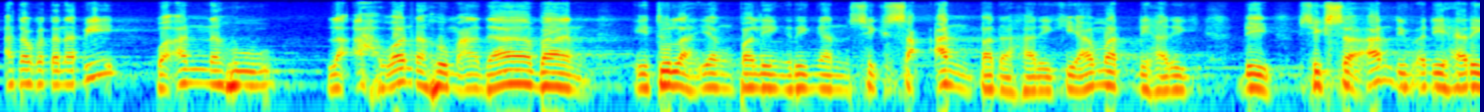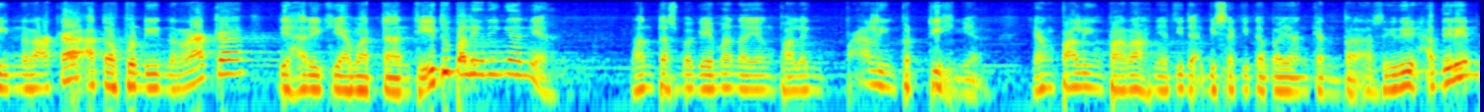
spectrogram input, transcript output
atau kata Nabi, wa annahu la ahwanahum adaban. Itulah yang paling ringan siksaan pada hari kiamat di hari di siksaan di, di hari neraka ataupun di neraka di hari kiamat nanti. Itu paling ringannya. Lantas bagaimana yang paling paling pedihnya? yang paling parahnya tidak bisa kita bayangkan Pak hadirin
